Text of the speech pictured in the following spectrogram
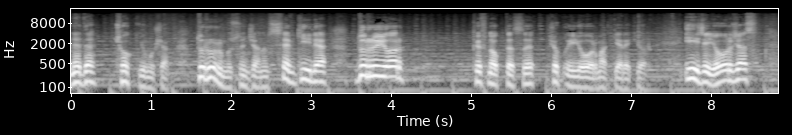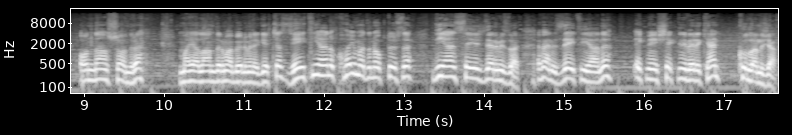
ne de çok yumuşak. Durur musun canım sevgiyle? Duruyor. Püf noktası çok iyi yoğurmak gerekiyor. İyice yoğuracağız. Ondan sonra mayalandırma bölümüne geçeceğiz. Zeytinyağını koymadı noktası diyen seyircilerimiz var. Efendim zeytinyağını ekmeğin şeklini verirken kullanacağım.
